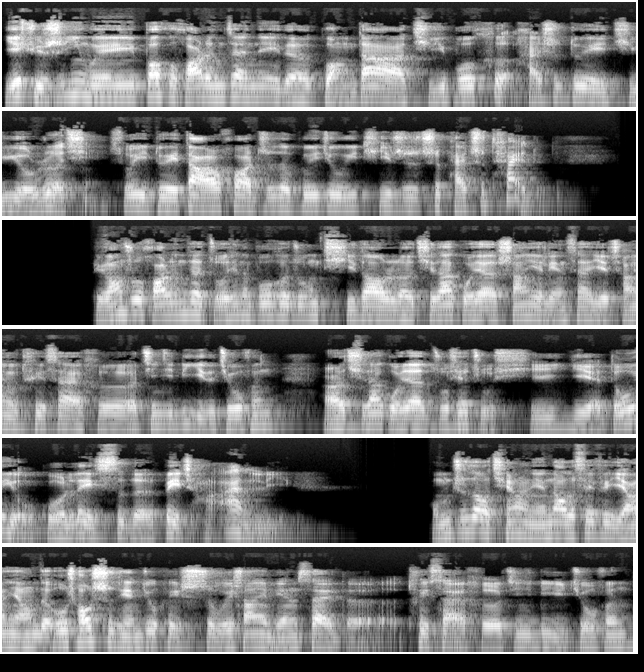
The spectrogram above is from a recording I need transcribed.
也许是因为包括华人在内的广大体育博客还是对体育有热情，所以对大而化之的归咎于体制持排斥态度。比方说，华人在昨天的博客中提到了其他国家的商业联赛也常有退赛和经济利益的纠纷，而其他国家的足协主席也都有过类似的被查案例。我们知道，前两年闹得沸沸扬扬的欧超事件就可以视为商业联赛的退赛和经济利益纠纷。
